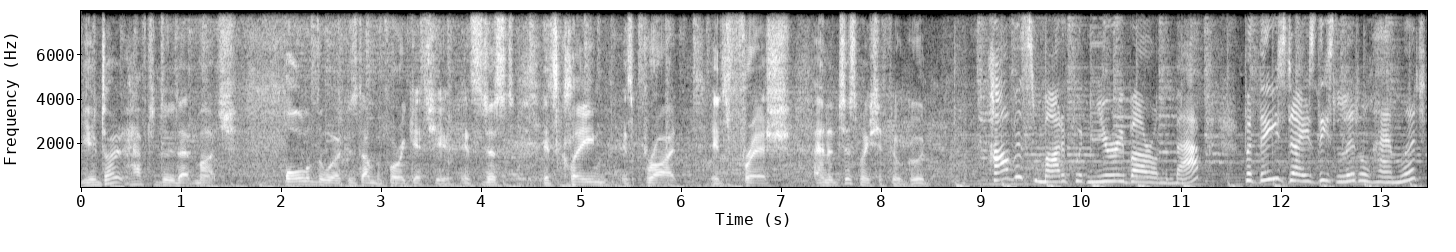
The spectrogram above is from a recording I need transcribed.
you don't have to do that much. All of the work is done before it gets here. It's just, it's clean, it's bright, it's fresh, and it just makes you feel good. Harvest might have put Newry Bar on the map, but these days this little hamlet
